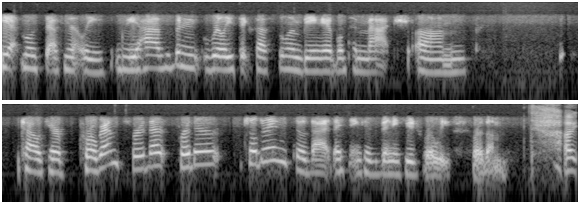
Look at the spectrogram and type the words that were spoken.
Yeah, most definitely. We have been really successful in being able to match um, childcare programs for that for their children. So that I think has been a huge relief for them. Uh,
